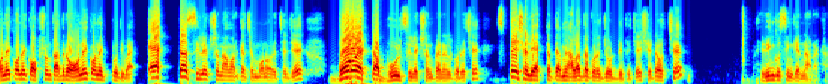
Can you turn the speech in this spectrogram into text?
অনেক অনেক অপশন তাদের অনেক অনেক প্রতিভা। একটা সিলেকশন আমার কাছে মনে হয়েছে যে বড় একটা ভুল সিলেকশন প্যানেল করেছে। স্পেশালি একটাতে আমি আলাদা করে জোর দিতে চাই, সেটা হচ্ছে রিঙ্কু সিংকে না রাখা।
